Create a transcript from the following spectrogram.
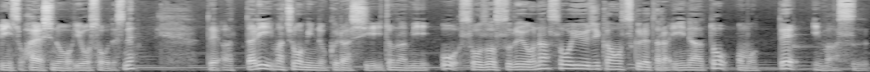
林草林の様相ですねであったり、まあ、町民の暮らし営みを想像するようなそういう時間を作れたらいいなと思っています。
